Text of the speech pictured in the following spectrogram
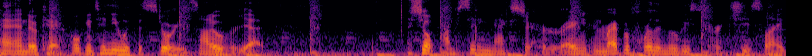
and okay, we'll continue with the story. It's not over yet. So I'm sitting next to her, right? And right before the movie starts, she's like,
